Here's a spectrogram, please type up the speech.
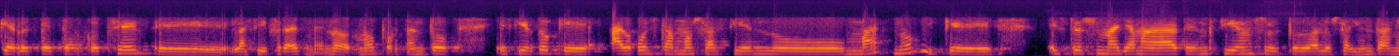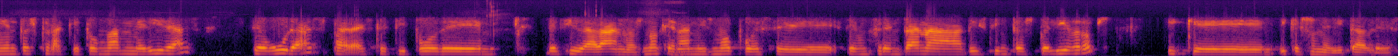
que respecto al coche eh, la cifra es menor, ¿no? Por tanto, es cierto que algo estamos haciendo más, ¿no? Y que esto es una llamada de atención, sobre todo a los ayuntamientos, para que pongan medidas seguras para este tipo de, ciudadanos, ¿no? Que ahora mismo pues se enfrentan a distintos peligros y que, y que son evitables.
